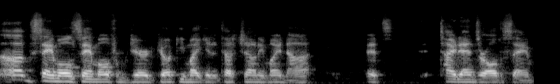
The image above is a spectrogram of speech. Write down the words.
Uh, same old, same old from Jared Cook. He might get a touchdown, he might not. It's tight ends are all the same.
